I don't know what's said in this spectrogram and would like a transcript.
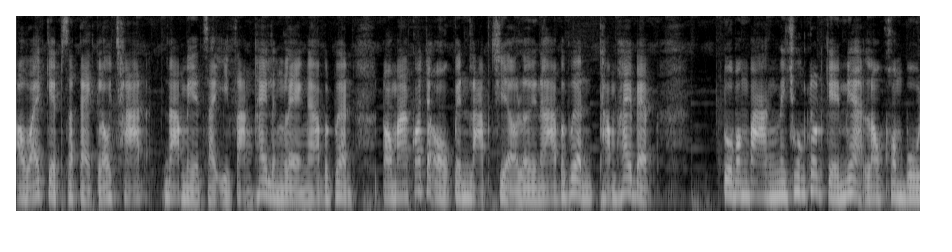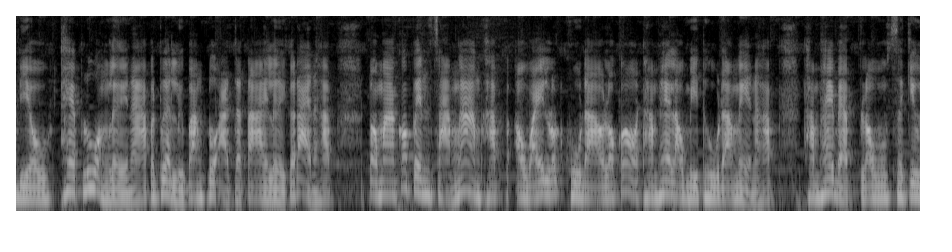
เอาไว้เก็บสแต็กแล้วชาร์จดาเมจใส่อีกฝั่งให้แรงๆนะครับเพื่อนๆต่อมาก็จะออกเป็นหลาบเฉียวเลยนะครับเพื่อนๆทำให้แบบ ตัวบางๆ ในช่วงต้นเกมเนี่ยเราคอมโบเดียวแทบล่วงเลยนะเพื่อนๆหรือบางตัวอาจจะตายเลยก็ได้นะครับ ต่อมาก็เป็น 3 ง่ามครับ เอาไว้ลดคูดาวแล้วก็ทำให้เรามีทูดาเมจนะครับทำให้แบบเราสกิล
